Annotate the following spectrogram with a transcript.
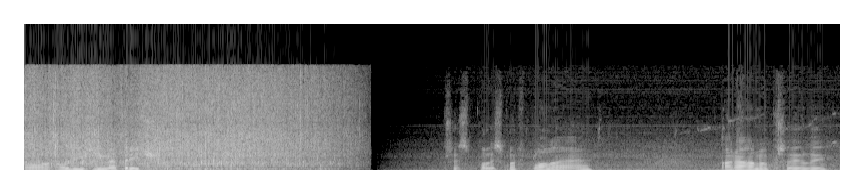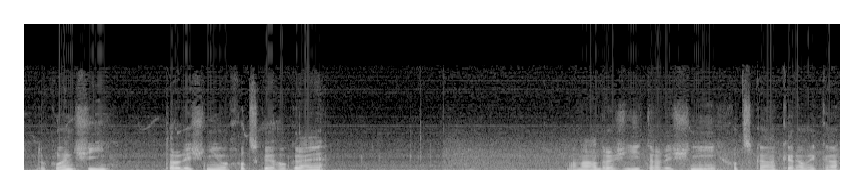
No odjíždíme pryč. Přespali jsme v Plané a ráno přejeli do Klenčí, tradičního chodského kraje. Na nádraží tradiční chodská keramika.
